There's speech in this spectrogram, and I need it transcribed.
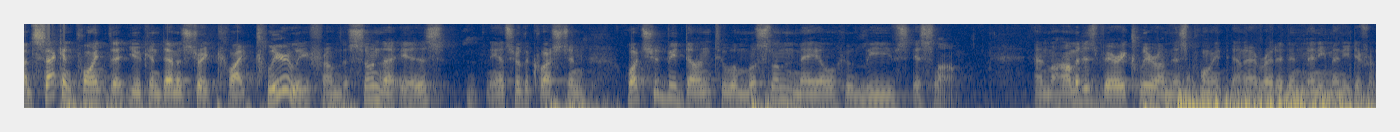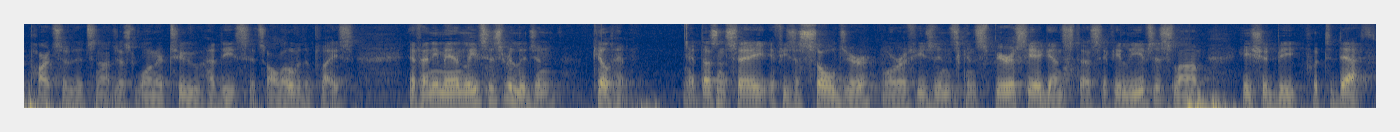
a second point that you can demonstrate quite clearly from the Sunnah is answer the question what should be done to a Muslim male who leaves Islam? And Muhammad is very clear on this point, and I've read it in many, many different parts of it. It's not just one or two hadiths, it's all over the place. If any man leaves his religion, kill him. It doesn't say if he's a soldier or if he's in conspiracy against us. If he leaves Islam, he should be put to death.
